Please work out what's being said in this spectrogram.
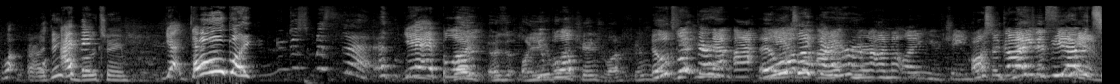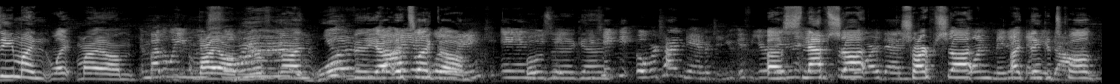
What? I think I the blue think. team. Yeah. de- Oh my! You just missed that. Yeah. It blows. Like, is it, are You you, able blow- to change weapons? It looks like they're. no, I- it looks yeah, like but I, they're- you're not- I'm not letting you change. Also, guys, Not if you see haven't him. seen my like my um And by the way, you my um much. Nerf gun What? video, Die it's like um ink, and what you was it again? You take the overtime damage. and You, if you're a in the ink more snapshot, than sharp shot. one minute, I think you it's die. called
